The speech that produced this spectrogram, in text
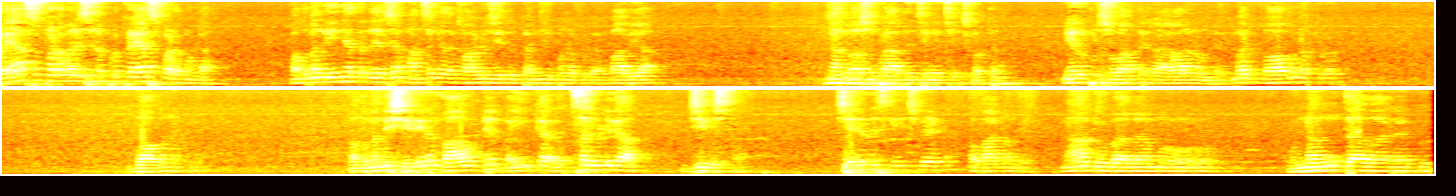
ప్రయాస పడవలసినప్పుడు ప్రయాస పడకుండా కొంతమంది ఏం చేస్తారు తెలుసా? మంచం మీద కాళ్ళు చేతులు పని చేయకున్నప్పుడు బాబయ్య నా కోసం ప్రార్థన నేను చర్చకొస్తాను నేను ఇప్పుడు సువార్తకు రావాలని ఉండే మరి బాగున్నప్పుడు? బాగున్నప్పుడు. కొంతమంది శరీరం బాగుంటే భయంకర విచ్చలవిడిగా జీవిస్తారు. శరీరం స్కిరించిపోయాక ఒక పాట ఉంది. నాకు బలము ఉన్నంత వరకు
